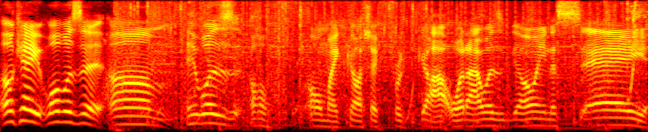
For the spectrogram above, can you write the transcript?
Okay, what was it? Um, it was, oh, oh my gosh, I forgot what I was going to say.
